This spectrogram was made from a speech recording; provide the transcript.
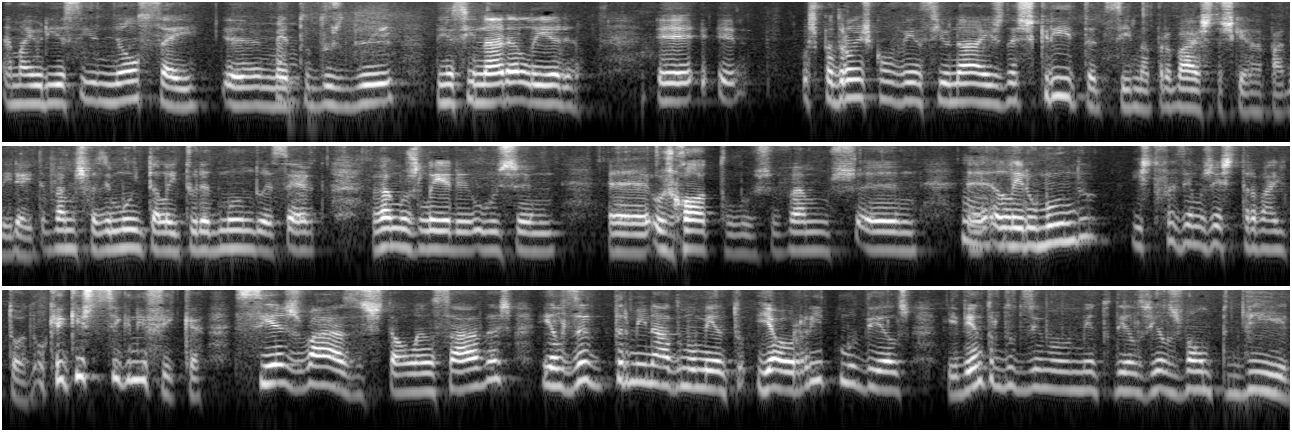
a maioria saiu, não sei, eh, métodos de, de ensinar a ler. Eh, eh, os padrões convencionais da escrita, de cima para baixo, da esquerda para a direita. Vamos fazer muita leitura de mundo, é certo. Vamos ler os, os rótulos, vamos hum, eh, ler o mundo, isto fazemos este trabalho todo. O que é que isto significa? Se as bases estão lançadas, eles a determinado momento e ao ritmo deles e dentro do desenvolvimento deles, eles vão pedir,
